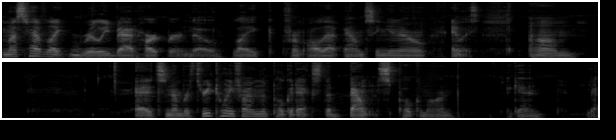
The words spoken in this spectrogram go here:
must have, like, really bad heartburn, though. Like, from all that bouncing, you know? Anyways. Um... It's number 325 in the Pokedex, the Bounce Pokemon. Again, yeah.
